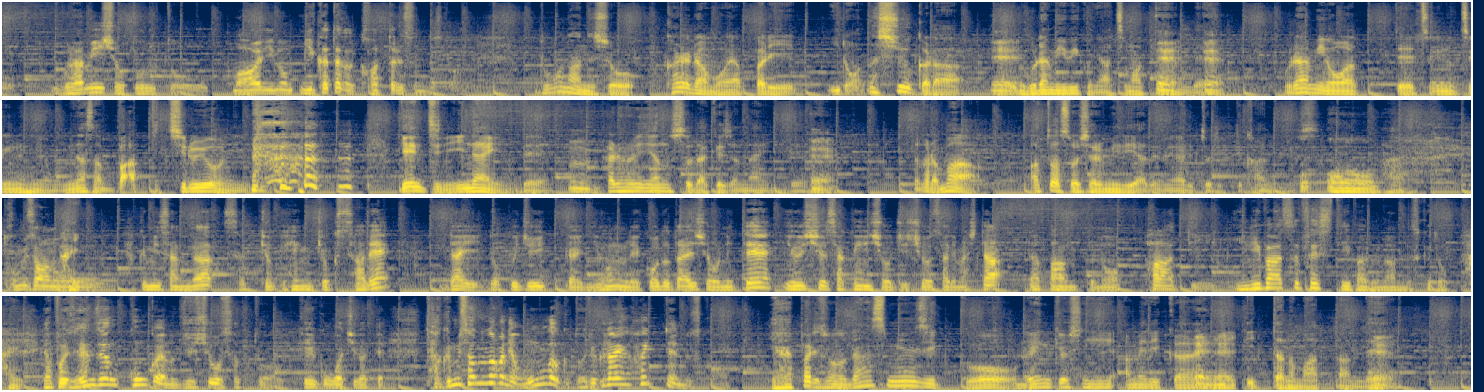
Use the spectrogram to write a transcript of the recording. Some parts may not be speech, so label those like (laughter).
グラミー賞を取ると周りの見方が変わったりするんですか？どうなんでしょう。彼らもやっぱりいろんな州からええ。グラミーウィークに集まってるんで、えグラミー終わって次の次の日にはもう皆さんバッて散るように (laughs) 現地にいないんでえうん。カリフォルニアの人だけじゃないんで。え。だからまああとはソーシャルメディアでのやり取りって感じです。え、おおはい。富さんあの、はい。匠さんが作曲編曲され第61回日本レコード大賞にて優秀作品賞を受賞されましたラパンプのパーティーユニバースフェスティバルなんですけどはい。やっぱり全然今回の受賞作とは傾向が違って宅見さんの中には音楽どれぐらい入ってるんですか？いややっぱりそのダンスミュージックを勉強しにアメリカに行ったのもあったんで、え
